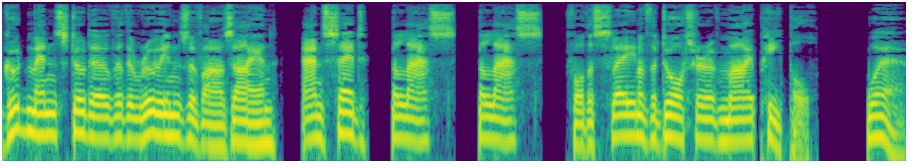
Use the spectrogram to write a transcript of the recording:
Good men stood over the ruins of our Zion, and said, Alas, alas, for the slain of the daughter of my people. Where,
